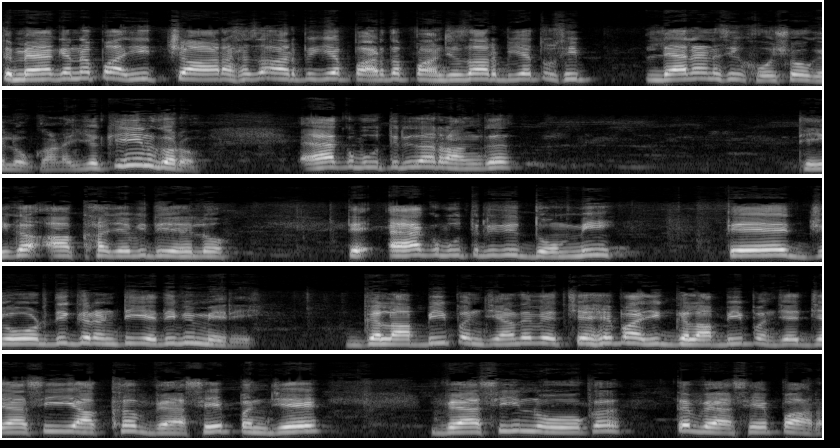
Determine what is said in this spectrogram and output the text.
ਤੇ ਮੈਂ ਕਹਿੰਦਾ ਭਾਜੀ 4000 ਰੁਪਏ ਪਰ ਤਾਂ 5000 ਰੁਪਏ ਤੁਸੀਂ ਲੈ ਲੈਣ ਸੀ, ਖੁਸ਼ ਹੋ ਗਏ ਲੋਕਾਂ ਨੇ ਯਕੀਨ ਕਰੋ, ਇਹ ਕਬੂਤਰੀ ਦਾ ਰੰਗ ਠੀਕ ਆ, ਅੱਖ ਅਜੇ ਵੀ ਦੇਖ ਲਓ। ਤੇ ਇਹ ਕਬੂਤਰੀ ਦੀ ਦੋਮੀ ਤੇ ਜੋੜ ਦੀ ਗਾਰੰਟੀ ਇਹਦੀ ਵੀ ਮੇਰੀ। ਗੁਲਾਬੀ ਪੰਜਿਆਂ ਦੇ ਵਿੱਚ ਇਹ ਭਾਜੀ ਗੁਲਾਬੀ ਪੰਜੇ, ਜੈਸੀ ਅੱਖ, ਵੈਸੇ ਪੰਜੇ, ਵੈਸੀ ਨੋਕ ਤੇ ਵੈਸੇ ਭਰ।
